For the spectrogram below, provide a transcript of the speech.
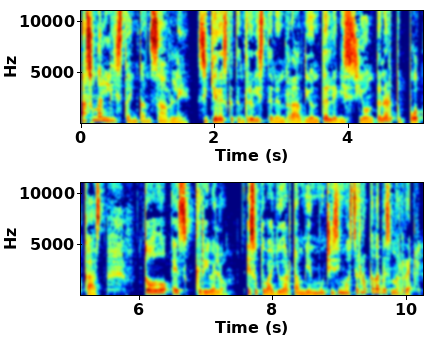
haz una lista incansable si quieres que te entrevisten en radio, en televisión, tener tu podcast, todo escríbelo. Eso te va a ayudar también muchísimo a hacerlo cada vez más real.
